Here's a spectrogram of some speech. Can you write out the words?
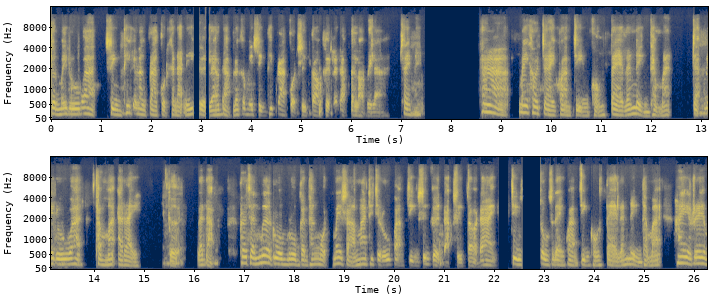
จนไม่รู้ว่าสิ่งที่กำลังปรากฏขณะนี้เกิดแล้วดับ แล้วก็มีสิ่งที่ปรากฏสืบต่อเกิดและดับตลอดเวลา ใช่ไหม ถ้าไม่เข้าใจความจริงของแต่ละหนึ่งธรรมะ จะไม่รู้ว่าธรรมะอะไร เกิดและดับเพ ราะฉะนั้นเมื่อรวมรวมกันทั้งหมดไม่สามารถที่จะรู้ความจริง ซึ่งเกิดดับสืบต่อได้ จึงทรงแสดงความจริงของแต่ละหนึ่งธรรมะให้เริ่ม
